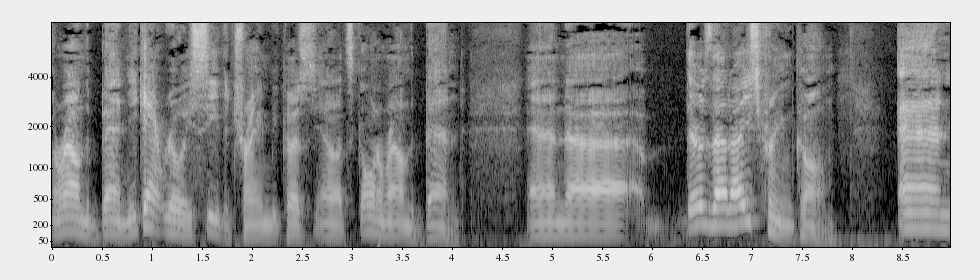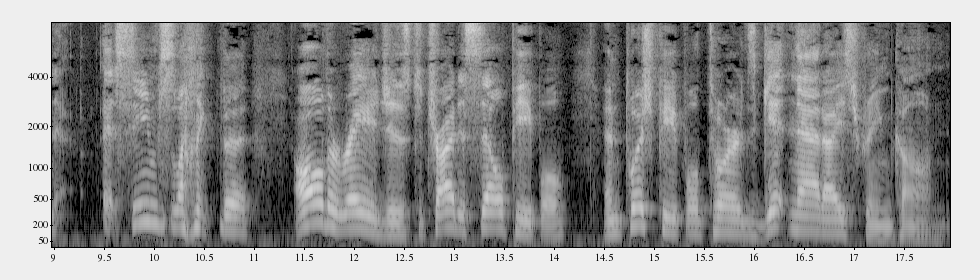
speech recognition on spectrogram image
around the bend. You can't really see the train because, you know, it's going around the bend. And uh, there's that ice cream cone. And it seems like the all the rage is to try to sell people and push people towards getting that ice cream cone.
